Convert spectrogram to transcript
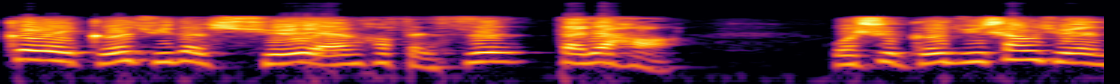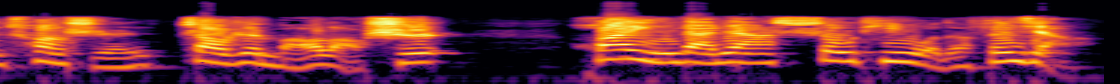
各位格局的学员和粉丝，大家好，我是格局商学院创始人赵振宝老师，欢迎大家收听我的分享。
